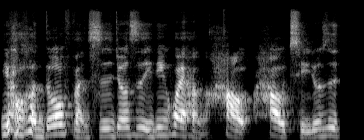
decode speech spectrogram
有很多粉丝就是一定会很好好奇，就是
